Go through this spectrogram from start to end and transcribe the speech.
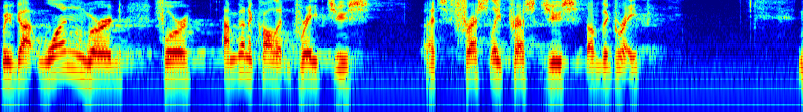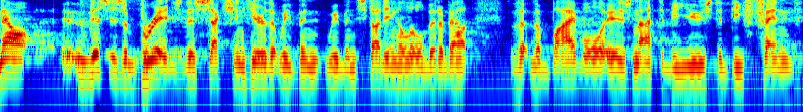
We've got one word for, I'm going to call it grape juice. It's freshly pressed juice of the grape. Now, this is a bridge, this section here that we've been, we've been studying a little bit about. The, the Bible is not to be used to defend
